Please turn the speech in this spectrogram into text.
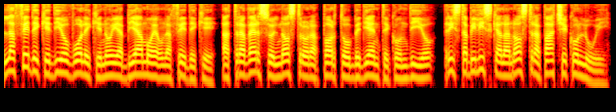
La fede che Dio vuole che noi abbiamo è una fede che, attraverso il nostro rapporto obbediente con Dio, ristabilisca la nostra pace con Lui.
